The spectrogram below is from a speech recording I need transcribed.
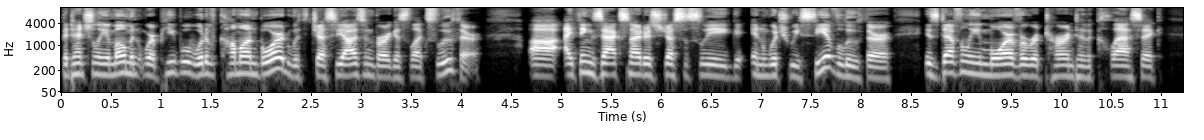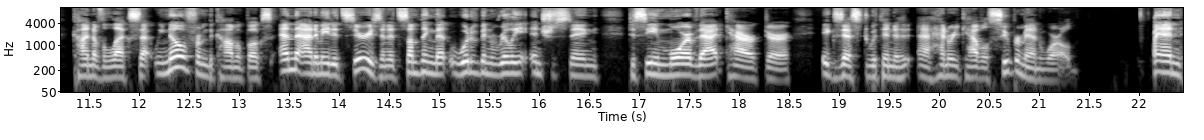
potentially a moment where people would have come on board with Jesse Eisenberg as Lex Luthor. Uh, I think Zack Snyder's Justice League, in which we see of Luthor, is definitely more of a return to the classic kind of Lex that we know from the comic books and the animated series. And it's something that would have been really interesting to see more of that character exist within a, a Henry Cavill Superman world. And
